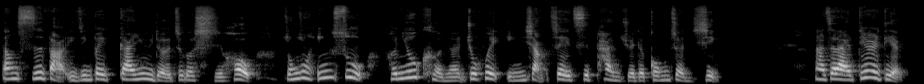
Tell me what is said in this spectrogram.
当司法已经被干预的这个时候，种种因素很有可能就会影响这一次判决的公正性。那再来第二点，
